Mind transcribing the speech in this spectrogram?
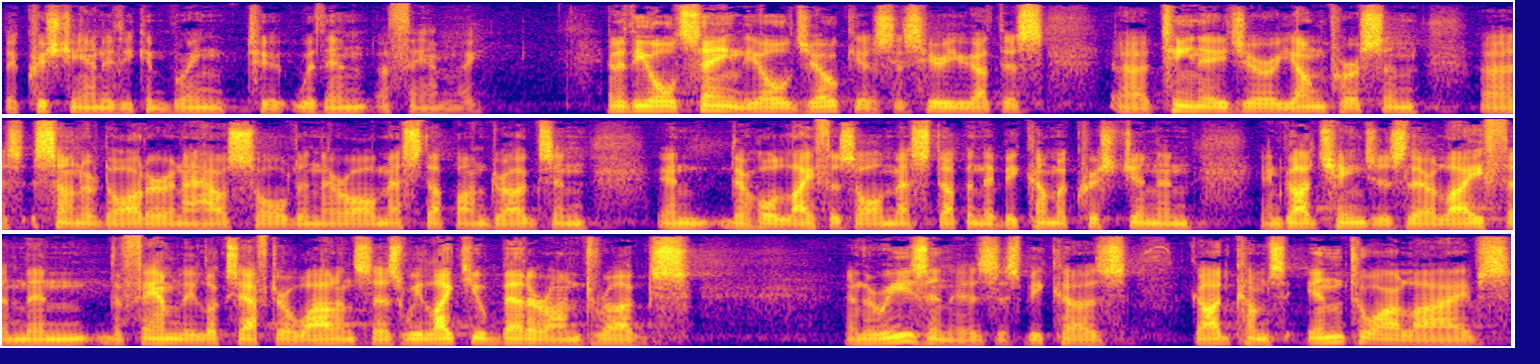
that Christianity can bring to within a family. And the old saying, the old joke is, is here you got this uh, teenager, young person uh, son or daughter in a household and they're all messed up on drugs and, and their whole life is all messed up and they become a Christian and, and God changes their life and then the family looks after a while and says, We liked you better on drugs. And the reason is, is because God comes into our lives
